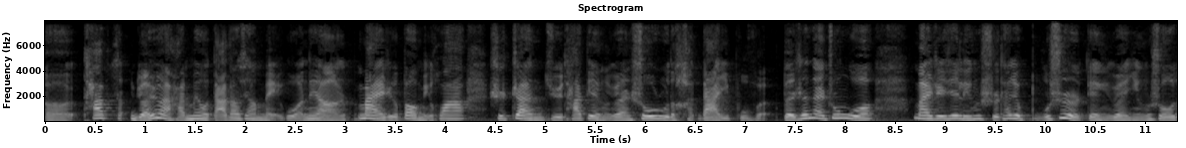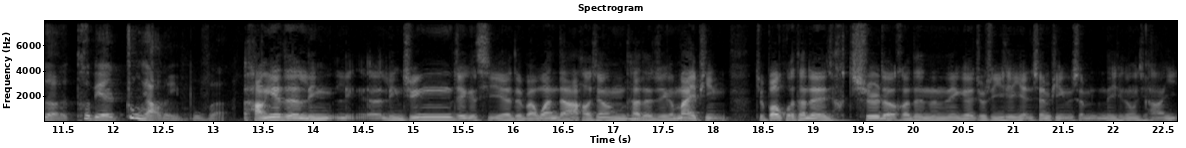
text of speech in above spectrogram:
呃，它远远还没有达到像美国那样卖这个爆米花是占据它电影院收入的很大一部分。本身在中国卖这些零食，它就不是电影院营收的特别重要的一部分。行业的领领呃领军这个企业对吧？万达好像它的这个卖品，就包括它的吃的和它的那个就是一些衍生品什么的那些东西，好像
